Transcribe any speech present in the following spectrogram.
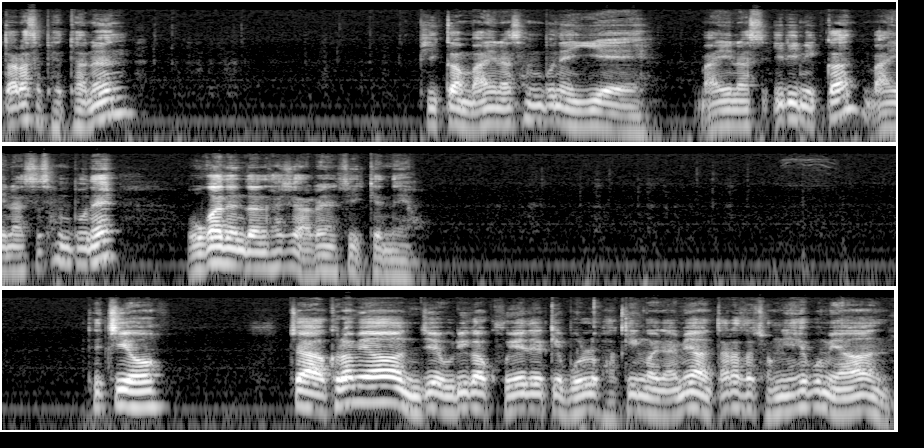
따라서 베타는 b값 마이너스 3분의 2에 마이너스 1이니까 마이너스 3분의 5가 된다는 사실을 알아낼 수 있겠네요. 됐지요? 자, 그러면 이제 우리가 구해야 될 게 뭘로 바뀐 거냐면, 따라서 정리해 보면,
